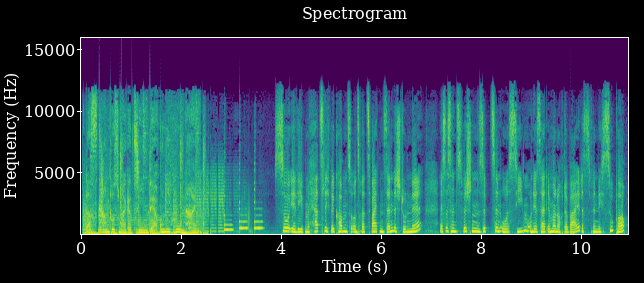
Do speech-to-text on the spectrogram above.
Das Campus-Magazin der Uni Hohenheim. So, ihr Lieben, herzlich willkommen zu unserer zweiten Sendestunde. Es ist inzwischen 17.07 Uhr und ihr seid immer noch dabei. Das finde ich super,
